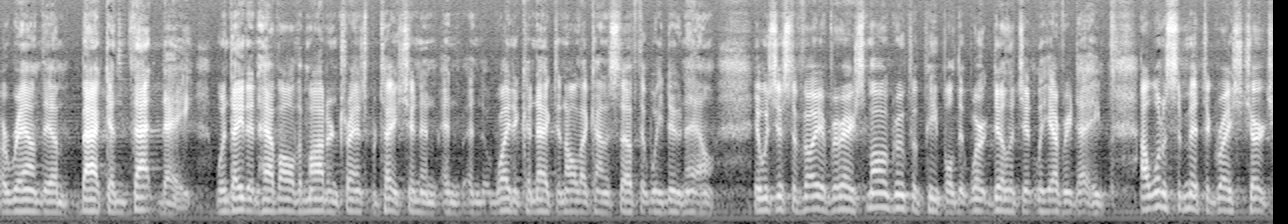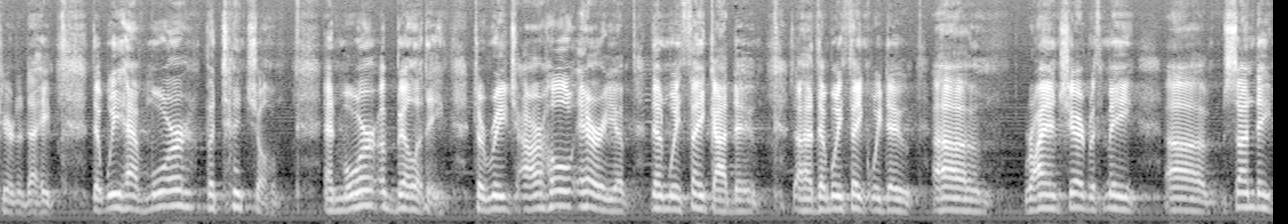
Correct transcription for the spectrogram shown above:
around them back in that day when they didn't have all the modern transportation and, and, and the way to connect and all that kind of stuff that we do now. It was just a very, very small group of people that worked diligently every day. I want to submit to Grace Church here today that we have more potential and more ability to reach our whole area than we think I do, uh, than we think we do. Uh, Ryan shared with me uh, Sunday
